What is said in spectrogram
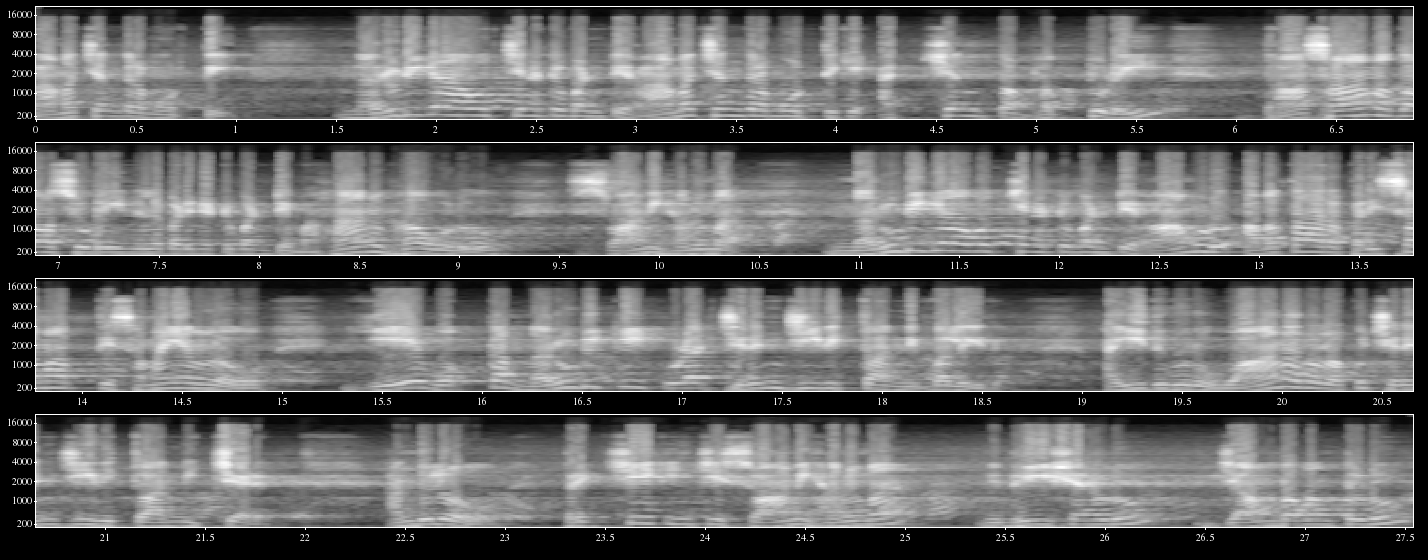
రామచంద్రమూర్తి. నరుడిగా వచ్చినటువంటి రామచంద్రమూర్తికి అత్యంత భక్తుడై దాసానదాసుడై నిలబడినటువంటి మహానుభావుడు స్వామి హనుమ. నరుడిగా వచ్చినటువంటి రాముడు అవతార పరిసమాప్తి సమయంలో ఏ ఒక్క నరుడికి కూడా చిరంజీవిత్వాన్ని ఇవ్వలేదు ఐదుగురు వానరులకు చిరంజీవిత్వాన్ని ఇచ్చాడు అందులో ప్రత్యేకించి స్వామి హనుమ విభీషణుడు జాంబవంతుడు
